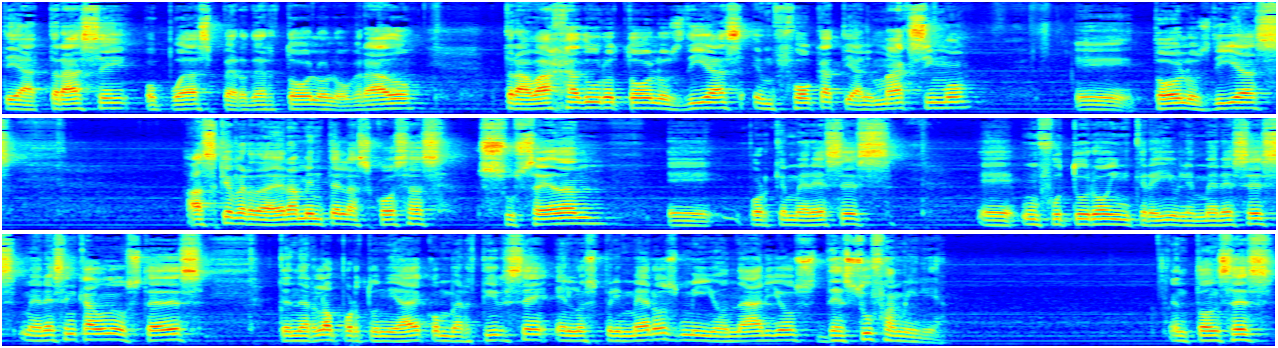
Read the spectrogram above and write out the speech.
te atrase o puedas perder todo lo logrado. Trabaja duro todos los días, enfócate al máximo eh, todos los días Haz que verdaderamente las cosas sucedan eh, porque mereces eh, un futuro increíble. Mereces, merecen cada uno de ustedes tener la oportunidad de convertirse en los primeros millonarios de su familia. Entonces,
